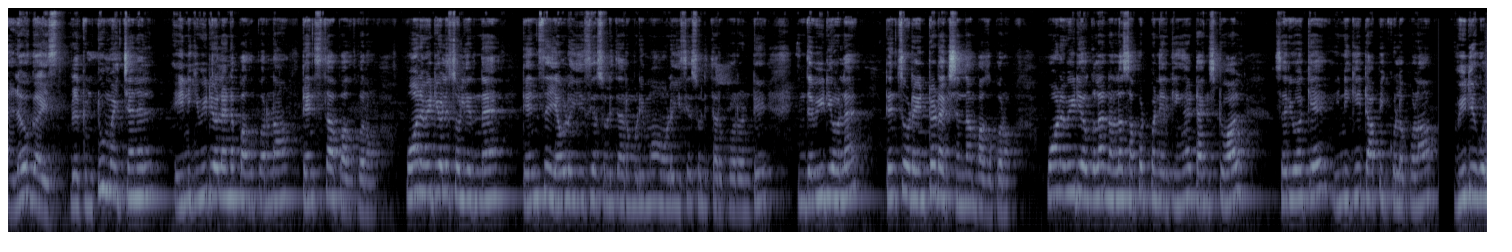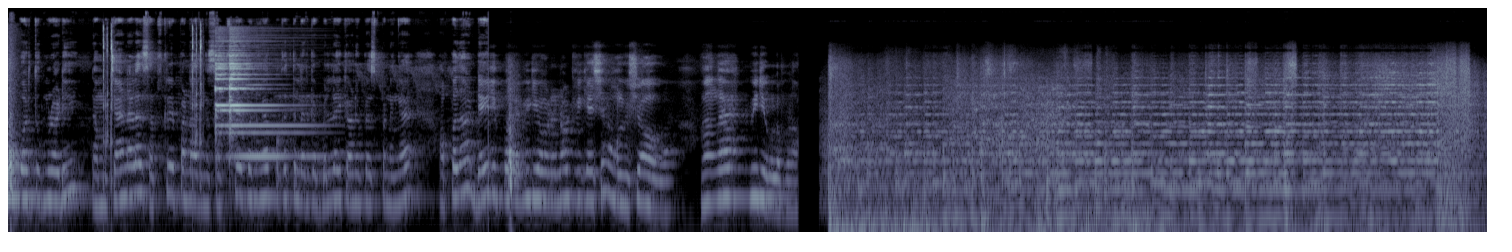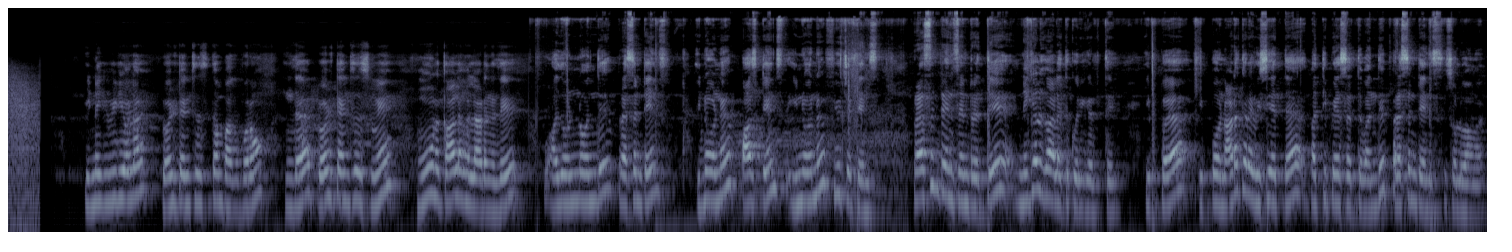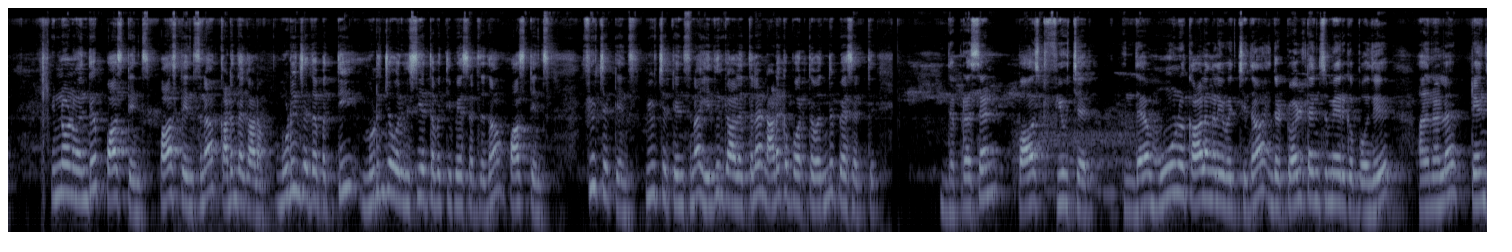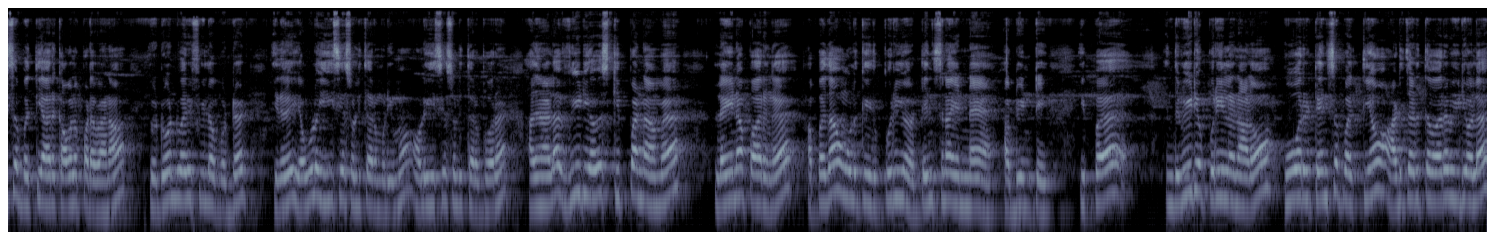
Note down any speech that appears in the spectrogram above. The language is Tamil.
Hello guys welcome to my channel இன்றைக்கி வீடியோவில் என்ன பார்க்க போகிறோன்னா டென்ஸ் தான் பார்க்க போகிறோம் போன வீடியோவில் சொல்லியிருந்தேன் டென்ஸை எவ்வளோ ஈஸியாக சொல்லித் தர முடியுமோ அவ்வளோ ஈஸியாக சொல்லித்தர போகிறோன்ட்டு இந்த வீடியோவில் டென்ஸோட இன்ட்ரடக்ஷன் தான் பார்க்க போகிறோம் போன வீடியோக்கெல்லாம் நல்லா சப்போர்ட் பண்ணியிருக்கீங்க தேங்க்ஸ் டு ஆல் சரி ஓகே இன்றைக்கி டாபிக் உள்ளே போகலாம் வீடியோக்குள்ளே போகிறதுக்கு முன்னாடி நம்ம சேனலை சப்ஸ்கிரைப் பண்ணாதுங்க. சப்ஸ்கிரைப் பண்ணுங்கள் பக்கத்தில் இருக்க பெல் ஐக்கானு ப்ரெஸ் பண்ணுங்கள் அப்போ தான் டெய்லி போகிற வீடியோவோட நோட்டிஃபிகேஷன் உங்களுக்கு ஷோ ஆகும். வாங்க வீடியோக்குள்ளே போகலாம் இன்றைக்கி வீடியோவில் டுவெல் டென்சஸ் தான் பார்க்க போகிறோம் இந்த டுவெல் டென்சஸுமே மூணு காலங்கள் அடங்குது. அது ஒன்று வந்து ப்ரெசன்ட் டென்ஸ் இன்னொன்று பாஸ்ட் டென்ஸ் இன்னொன்று ஃப்யூச்சர் டென்ஸ் ப்ரெசன்ட் டென்ஸ்ன்றது நிகழ்காலத்தை குறிக்கிறது. இப்போ இப்போது நடக்கிற விஷயத்தை பற்றி பேசுறது வந்து ப்ரெசன்ட் டென்ஸ் சொல்லுவாங்க. இன்னொன்று வந்து பாஸ்ட் டென்ஸ் பாஸ்ட் டென்ஸ்னால் கடந்த காலம். முடிஞ்சதை பற்றி முடிஞ்ச ஒரு விஷயத்தை பற்றி பேசுறது தான் past tense future tense future டென்ஸ்னால் எதிர்காலத்தில் நடக்க போகிறத வந்து பேசுறது. இந்த ப்ரெசன்ட் பாஸ்ட் ஃப்யூச்சர் இந்த மூணு காலங்களை வச்சு தான் இந்த டுவெல் டென்ஸுமே இருக்க போகுது. அதனால் டென்ஸை பற்றி யாரும் கவலைப்பட வேணாம். You don't worry feel about that இதை எவ்வளோ ஈஸியாக சொல்லித்தர முடியுமோ அவ்வளோ ஈஸியாக சொல்லித்தர போகிறேன் அதனால் வீடியோவை ஸ்கிப் பண்ணாமல் லைனாக பாருங்கள் அப்போ தான் உங்களுக்கு இது புரியும் டென்ஸ்னால் என்ன? அப்படின்ட்டு. இப்போ இந்த வீடியோ புரியலனாலும் ஒவ்வொரு டென்ஸை பற்றியும் அடுத்தடுத்த வர வீடியோவில்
